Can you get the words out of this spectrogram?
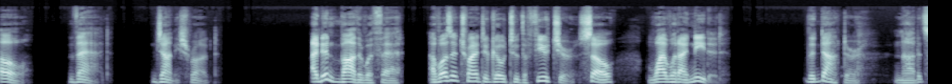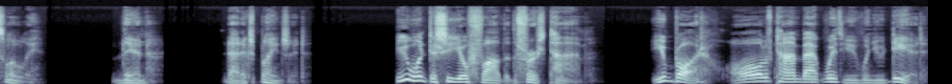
Oh, that. Johnny shrugged. I didn't bother with that. I wasn't trying to go to the future, so why would I need it? The doctor nodded slowly. Then that explains it. You went to see your father the first time. You brought all of time back with you when you did,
